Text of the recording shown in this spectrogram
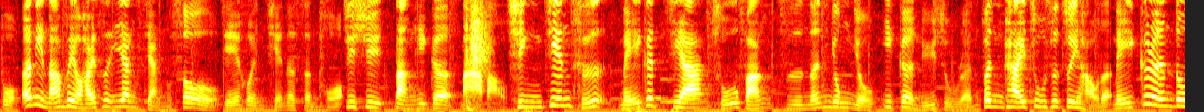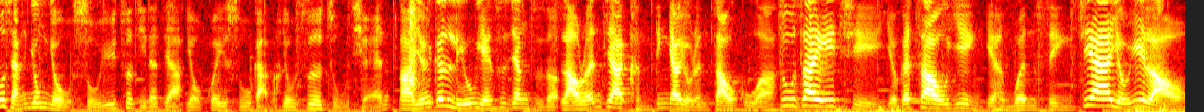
惰，而你男朋友还是一样享受结婚前的生活，继续当一个妈宝。请坚持，每一个家厨房只能拥有一个女主人，分开住是最好的。每个人都想拥有属于自己的家，有归属感嘛，有自主权。啊，有一个留言是这样子的：老人家肯定要有人照顾啊，住在一起有个照应也很温馨。家有一老，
